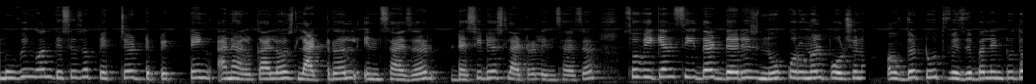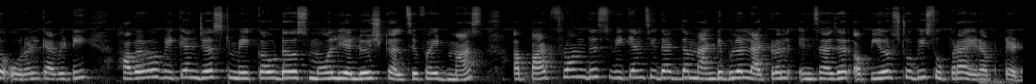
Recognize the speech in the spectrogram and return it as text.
Moving on, this is a picture depicting an ankylosed lateral incisor, deciduous lateral incisor. So we can see that there is no coronal portion of the tooth visible into the oral cavity. However, we can just make out a small yellowish calcified mass. Apart from this, we can see that the mandibular lateral incisor appears to be supra-erupted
